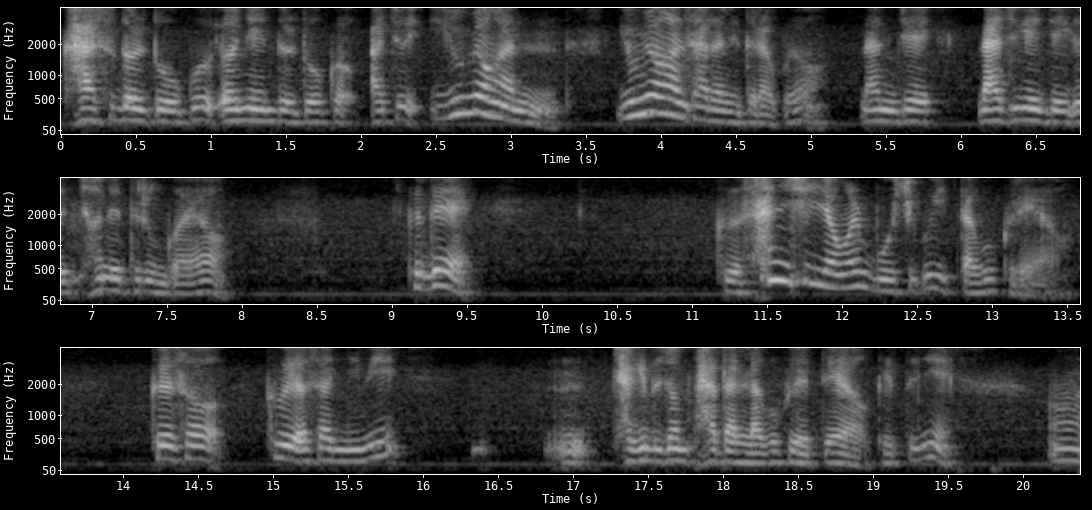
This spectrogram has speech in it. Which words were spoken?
가수들도 오고 연예인들도 오고 아주 유명한 유명한 사람이더라고요. 난 이제 나중에 이제 이건 전에 들은 거예요. 근데 그 산신령을 모시고 있다고 그래요. 그래서 그 여사님이 음, 자기도 좀 봐달라고 그랬대요. 그랬더니 어,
